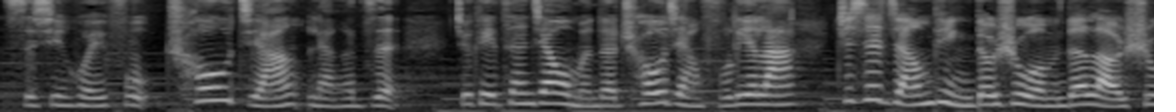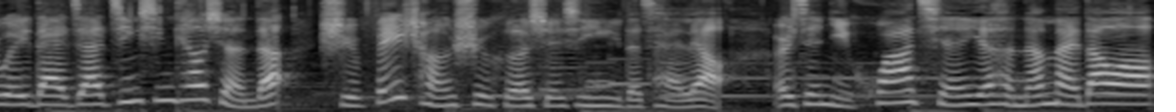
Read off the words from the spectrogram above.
私信回复“抽奖”两个字，就可以参加我们的抽奖福利啦。这些奖品都是我们的老师为大家精心挑选的，是非常适合学习英语的材料，而且你花钱也很难买到哦。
